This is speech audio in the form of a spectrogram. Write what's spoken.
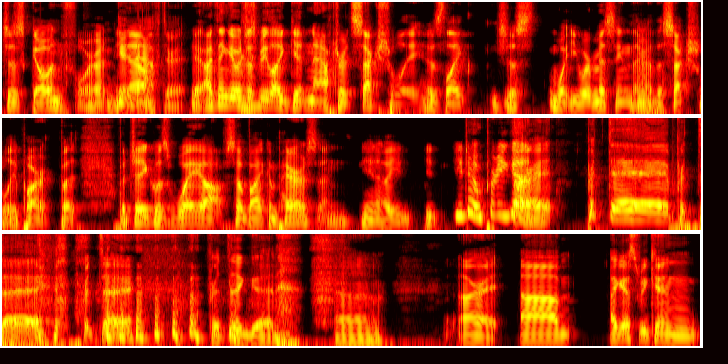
just going for it, Getting know? after it. Yeah, I think it would just be like getting after it sexually is like just what you were missing there, the sexually part. But but Jake was way off. So by comparison, you know, you, you you're doing pretty good. All right. Pretty, pretty, pretty, pretty good. Um, all right. Um, I guess we can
